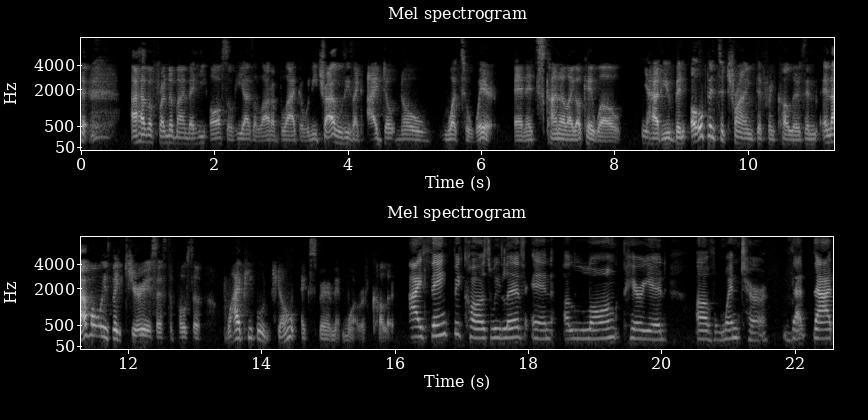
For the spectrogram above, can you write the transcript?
I have a friend of mine that he also he has a lot of black, and when he travels, he's like, I don't know what to wear, and it's kind of like, okay, well, have you been open to trying different colors? And and I've always been curious as opposed to why people don't experiment more with color. I think because we live in a long period of winter that that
